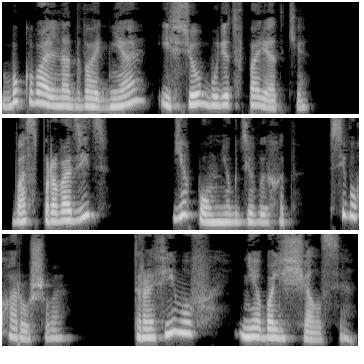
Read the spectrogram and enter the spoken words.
Буквально два дня, и все будет в порядке. Вас проводить? Я помню, где выход. Всего хорошего. Трофимов не обольщался.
